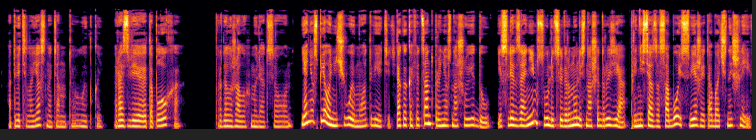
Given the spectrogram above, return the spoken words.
— ответила я с натянутой улыбкой. «Разве это плохо?» Продолжал ухмыляться он. Я не успела ничего ему ответить, так как официант принес нашу еду, и вслед за ним с улицы вернулись наши друзья, принеся за собой свежий табачный шлейф.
